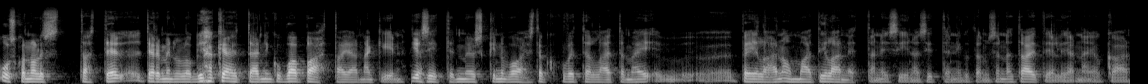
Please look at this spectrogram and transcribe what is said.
uskonnollista te- terminologiaa käyttää niin kuin vapahtajanakin. Ja sitten myöskin voi sitä kuvitella, että mä peilaan omaa tilannettani siinä sitten niin kuin tämmöisenä taiteilijana, joka, on,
